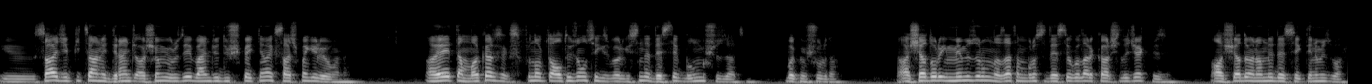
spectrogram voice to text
e, sadece bir tane direnci aşamıyoruz diye bence düşüş beklemek saçma geliyor bana. Ayrıca bakarsak 0.618 bölgesinde destek bulmuşuz zaten. Bakın şurada. Aşağı doğru inmemiz durumunda zaten burası destek olarak karşılayacak bizi. Aşağıda önemli desteklerimiz var.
